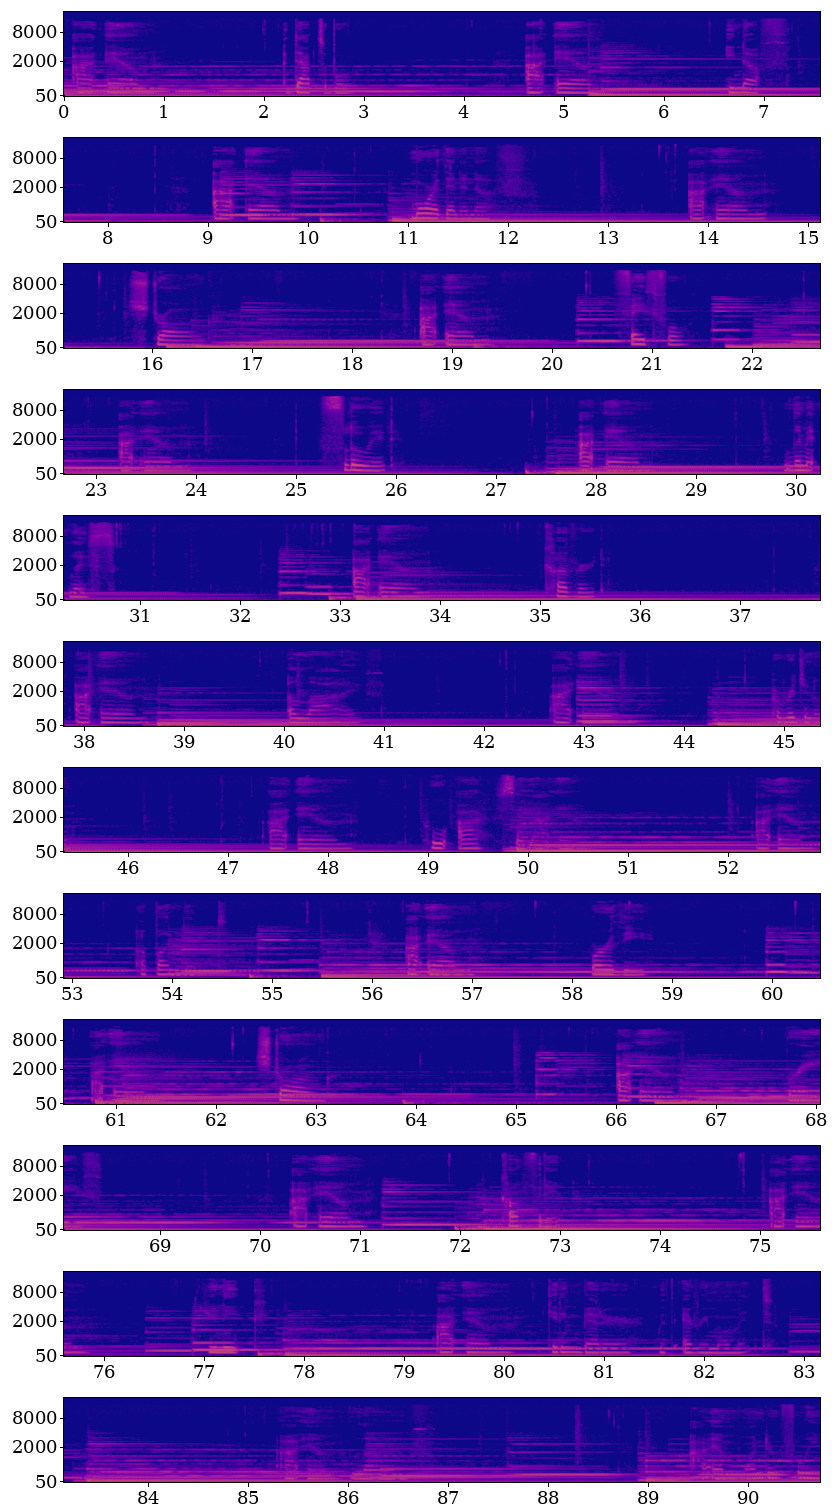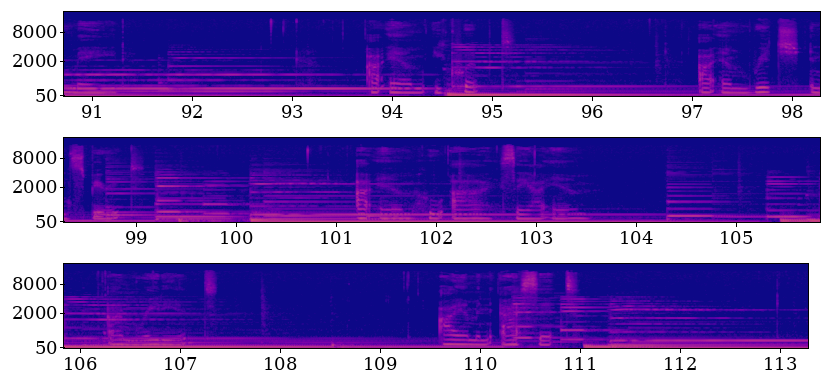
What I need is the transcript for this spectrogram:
I am adaptable. I am enough. I am more than enough. I am strong. I am faithful. Fluid. I am limitless. I am covered. I am alive. I am original. I am who I say I am. I am abundant. I am worthy. I am strong. I am brave. I am confident. I am unique. I am getting better with every moment. Equipped. I am rich in spirit. I am who I say I am. I'm radiant. I am an asset.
